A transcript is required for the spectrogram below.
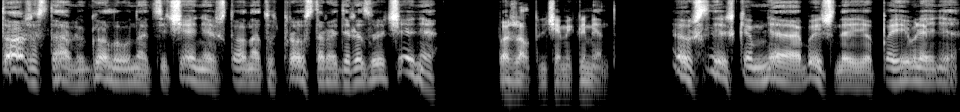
тоже ставлю голову на отсечение, что она тут просто ради развлечения», — пожал плечами Климент. «Уж слишком необычное ее появление».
